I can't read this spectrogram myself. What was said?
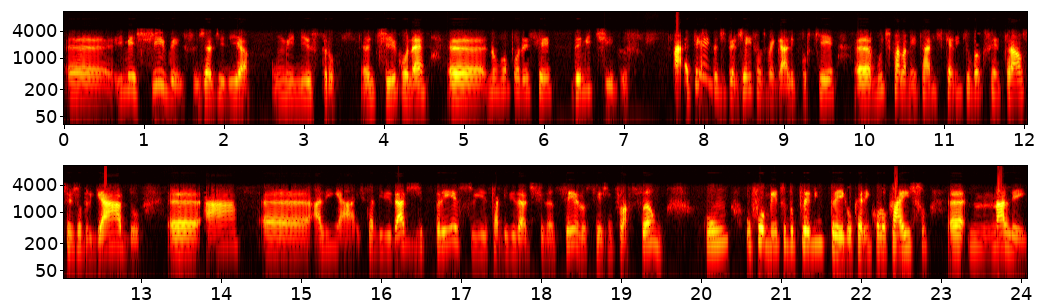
eh, imexíveis, já diria um ministro antigo, né, uh, não vão poder ser demitidos. Ah, tem ainda divergências, Megali, porque uh, muitos parlamentares querem que o Banco Central seja obrigado uh, a alinhar estabilidade de preço e estabilidade financeira, ou seja, inflação, com o fomento do pleno emprego. Querem colocar isso na lei.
